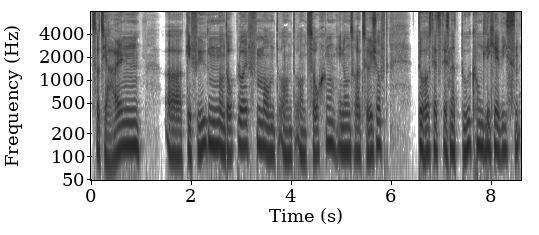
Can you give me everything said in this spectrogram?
sozialen äh, Gefügen und Abläufen und, und, und Sachen in unserer Gesellschaft. Du hast jetzt das naturkundliche Wissen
